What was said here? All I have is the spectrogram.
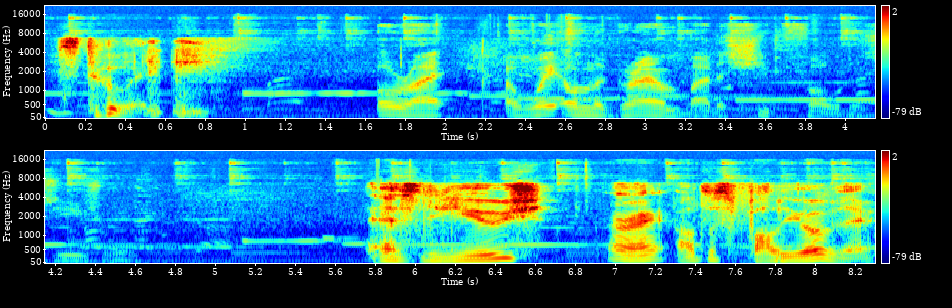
Let's do it. All right, I wait on the ground by the sheepfold as usual. As the usual. All right, I'll just follow you over there.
